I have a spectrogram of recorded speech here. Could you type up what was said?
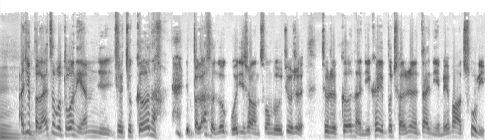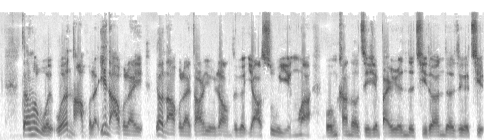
嗯，而且本来这么多年，你就就搁呢。本来很多国际上冲突就是就是搁呢。你可以不承认，但你没办法处理。但是我我要拿回来，一拿回来要拿回来，当然又让这个亚速营啦。我们看到这些白人的极端的这个激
